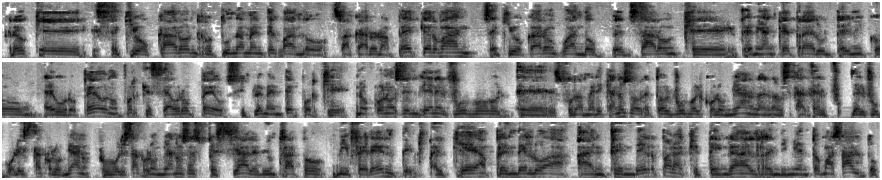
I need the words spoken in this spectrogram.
Creo que se equivocaron rotundamente cuando sacaron a Peckerman, se equivocaron cuando pensaron que tenían que traer un técnico europeo, no porque sea europeo, simplemente porque no conocen bien el fútbol eh, sudamericano, sobre todo el fútbol colombiano, del, del futbolista colombiano. El futbolista colombiano es especial, es de un trato diferente. Hay que aprenderlo a, a entender para que tenga el rendimiento más alto.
